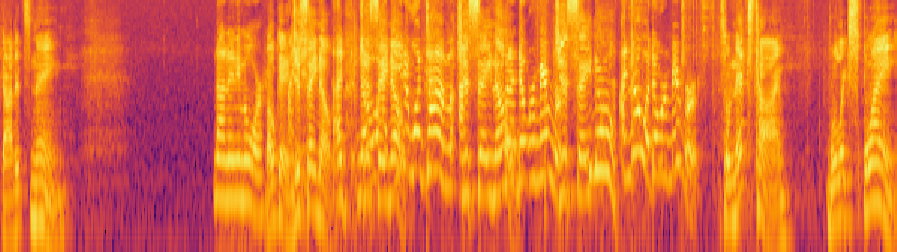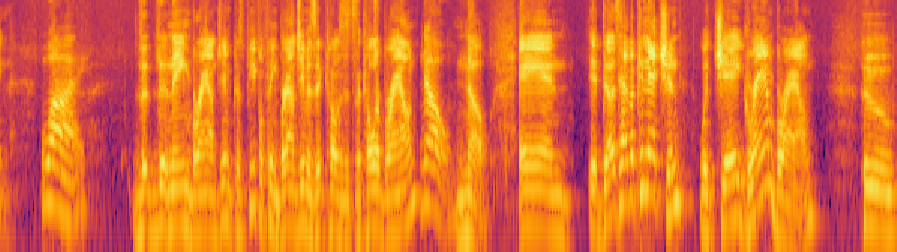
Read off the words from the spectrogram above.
got its name? Not anymore. Okay, just say no. I, no, Just say I no. did it one time. I- Just say no. But I don't remember. Just say no. I know I don't remember. So next time, we'll explain Why? the, the name Brown Gym because people think Brown Gym is it because it's the color brown? No. No. And it does have a connection with J. Graham Brown, who,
